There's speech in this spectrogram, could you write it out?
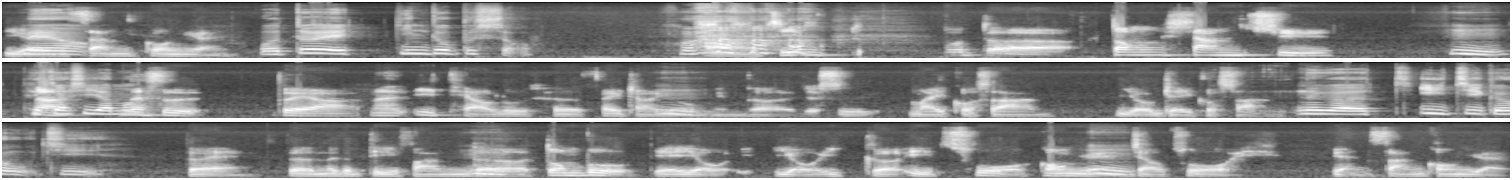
远山公园，我对京都不熟。啊，京都的东山区。嗯，那黑西吗那？是对啊，那一条路是非常有名的，就是麦国山、有给国山。那个艺伎跟舞伎。对的那个地方的东部也有有一个一座公园嗯叫做远山公园。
